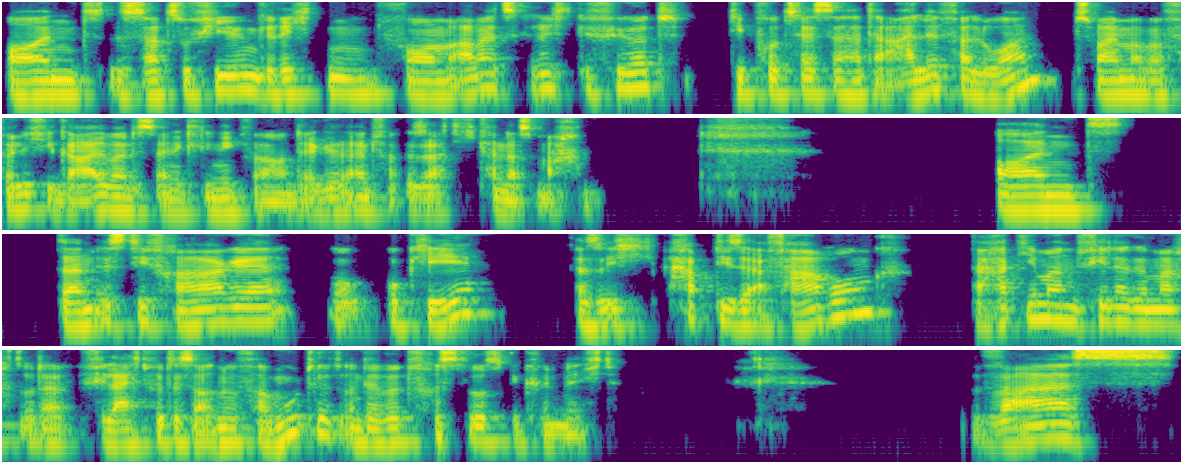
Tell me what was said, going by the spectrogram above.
Und es hat zu vielen Gerichten vom Arbeitsgericht geführt. Die Prozesse hatte alle verloren. Ihm aber völlig egal, weil es seine Klinik war. Und er hat einfach gesagt, ich kann das machen. Und dann ist die Frage, okay, also ich habe diese Erfahrung, da hat jemand einen Fehler gemacht oder vielleicht wird es auch nur vermutet und er wird fristlos gekündigt. Was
